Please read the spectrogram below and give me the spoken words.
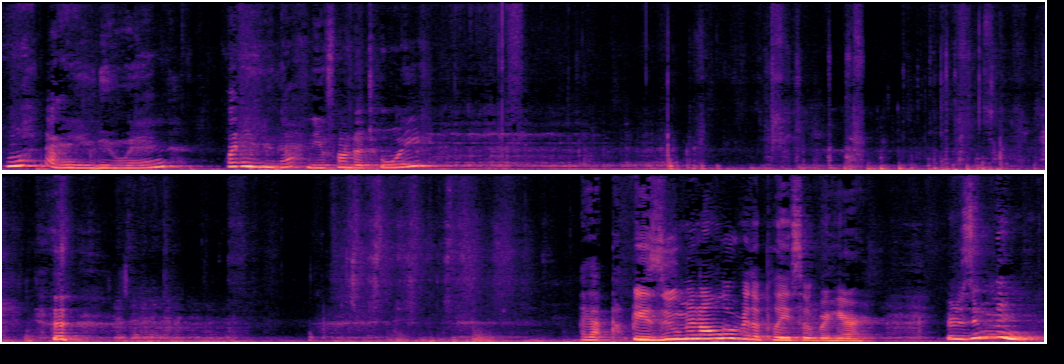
What are you doing? Did you got? You found a toy? I got puppies zooming all over the place over here. They're zooming.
